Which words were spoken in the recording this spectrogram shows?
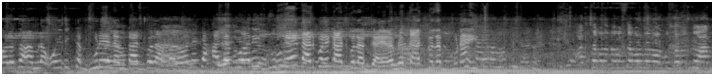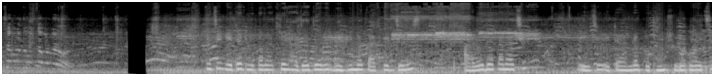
বলো তো? আমরা ওই দিকটা ঘুরে এলাম কাঠগোলাপ। আর অনেকে হাজারদুয়ারি ঘুরে তারপরে কাঠগোলাপ যায়। আর আমরা কাঠগোলাপ ঘুরে এই যে গেটে ঢোকা মাত্রই হাজারদুয়ারির বিভিন্ন কাঠের জিনিস। আরও দোকান আছে। এই যে এটা আমরা প্রথম শুরু করেছি,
